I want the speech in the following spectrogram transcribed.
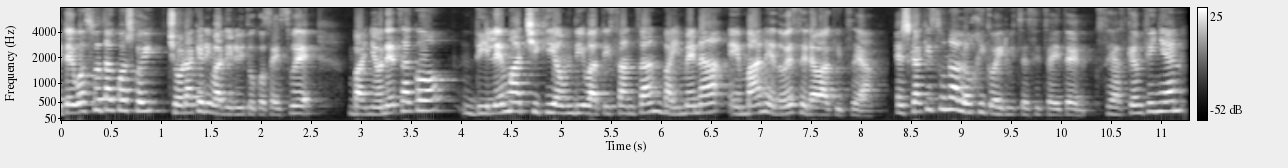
Eta eguazuetako askoi txorakeri bat iruituko zaizue, baina honetzako dilema txiki handi bat izan zen baimena eman edo ez erabakitzea. Eskakizuna logikoa iruitze zitzaiten, ze azken finen,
